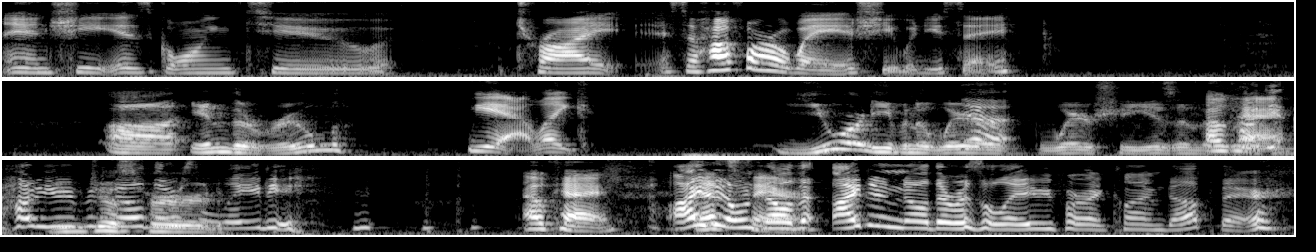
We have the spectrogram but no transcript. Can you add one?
And she is going to try. So, how far away is she? Would you say? Uh, in the room, Yeah, like you aren't even aware Yeah. of where she is in the room. Okay. room. How do you You've even just know there's a lady? okay. I That's don't know that. I didn't know there was a lady before I climbed up there.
